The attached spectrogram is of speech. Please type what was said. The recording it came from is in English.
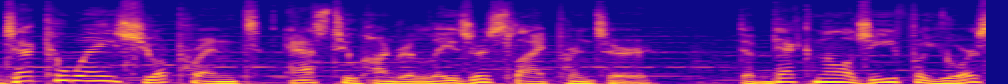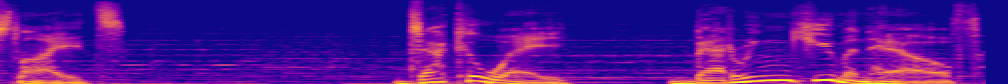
Dakewe SurePrint S200 laser slide printer, the technology for your slides. Dakewe, bettering human health.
